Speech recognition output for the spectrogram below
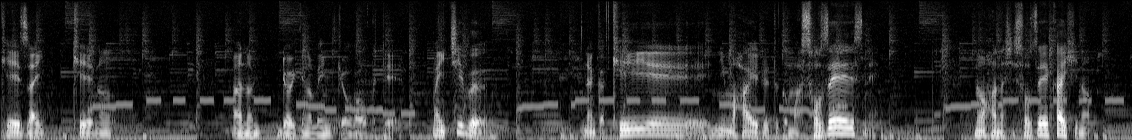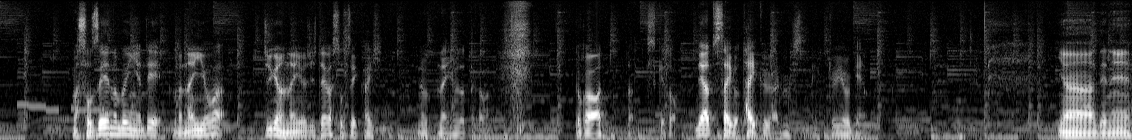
経済系の、あの、領域の勉強が多くて、まあ、一部、なんか経営にも入るとか、まあ、租税ですね。の話、租税回避のまあ、租税の分野で、まあ、内容は授業の内容自体は租税回避の内容だったかな。とかあったんですけど。であと最後体育がありましたね。今日予言いやーでね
